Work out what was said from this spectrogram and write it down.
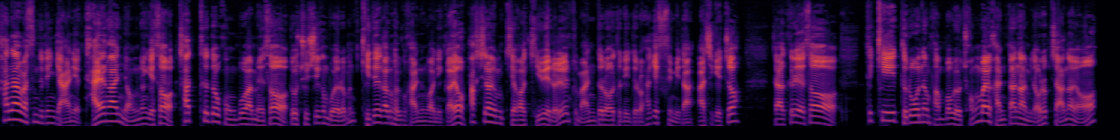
하나 말씀드리는 게 아니에요. 다양한 영역에서 차트도 공부하면서 또 주식은 뭐 여러분 기대감을 걸고 가는 거니까요. 확실하게 제가 기회를 좀 만들어 드리도록 하겠습니다. 아시겠죠? 자, 그래서 특히 들어오는 방법이 정말 간단합니다. 어렵지 않아요.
